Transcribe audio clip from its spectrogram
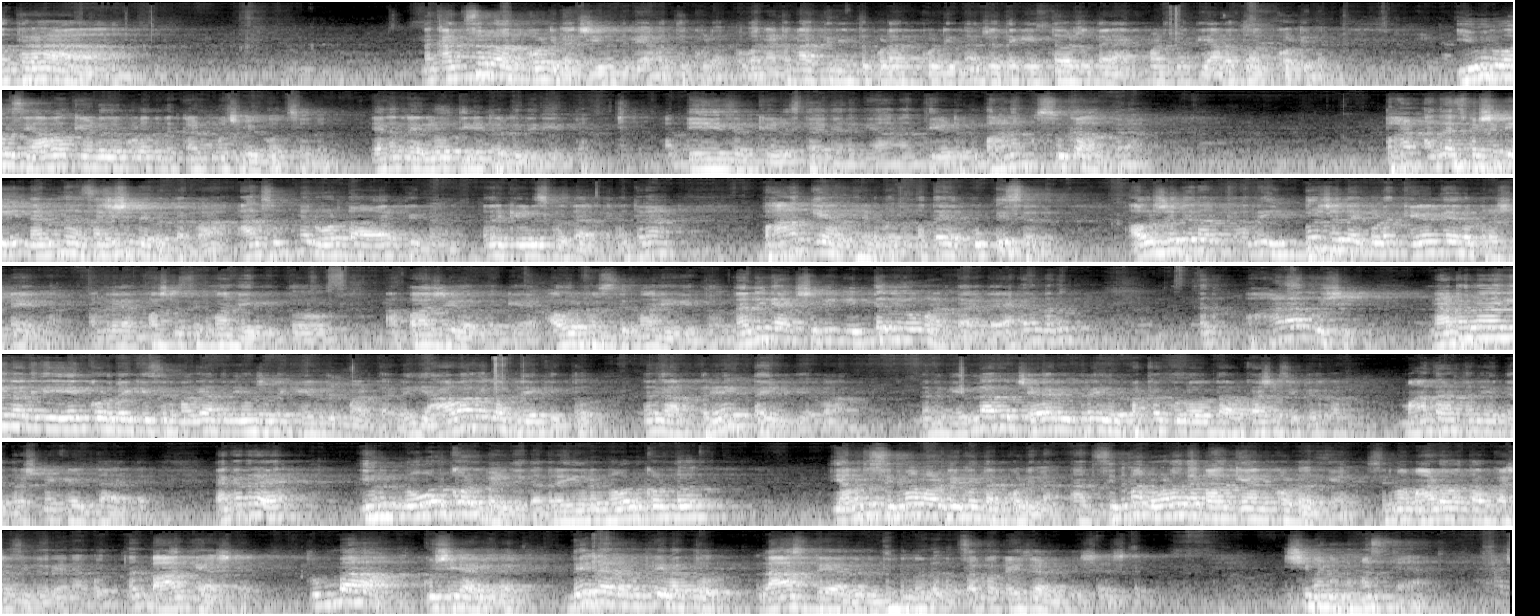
ಒಂಥರ ನಾ ಕನ್ಸಲ್ಲೂ ಅನ್ಕೊಂಡಿಲ್ಲ ಜೀವನದಲ್ಲಿ ಯಾವತ್ತೂ ಕೂಡ. ಒಬ್ಬ ನಟನಾಗ್ತೀನಿ ಅಂತ ಕೂಡ ಅನ್ಕೊಂಡಿಲ್ಲ, ಜೊತೆಗೆ ಇಂಥವ್ರ ಜೊತೆ ಆಕ್ಟ್ ಮಾಡ್ತೀನಿ ಅಂತ ಯಾವತ್ತೂ ಅನ್ಕೊಂಡಿಲ್ಲ. ಇವ್ರ ವಾಯ್ಸ್ ಯಾವಾಗ ಕೇಳಿದ್ರು ಕೂಡ ನನಗೆ ಕಣ್ಣು ಮುಚ್ಚಬೇಕು ಅನ್ಸೋದು. ಯಾಕಂದ್ರೆ ಎಲ್ಲೋ ಥಿಯೇಟರ್ ಇದ್ದೀನಿ ಅಂತ. ಅಬೇಸನ್ ಕೇಳಿಸ್ತಾ ಇದೆ ನನಗೆ, ಆ ನನ್ನ ಥಿಯೇಟರ್ ಬಹಳ ಸುಖ ಅಂತಾರ ಬಹಳ, ಅಂದ್ರೆ ಸ್ಪೆಷಲಿ ನನ್ನ ಸಜೆಷನ್ ಇರುತ್ತಲ್ವಾ? ಆ ಸುಮ್ಮನೆ ನೋಡ್ತಾ ಇರ್ತೀನಿ ನಾನು. ಅಂದ್ರೆ ಕೇಳಿಸ್ಕೊತಾ ಇರ್ತೀನಿ. ಒಂಥರ ಭಾಗ್ಯ ಅಂತ ಹೇಳ್ಬೋದು. ಮತ್ತೆ ಉಪ್ಪಿ ಸರ್ ಅವ್ರ ಜೊತೆ ನಾನು ಅಂದ್ರೆ ಇಬ್ಬರ ಜೊತೆ ಕೂಡ ಕೇಳದೇ ಇರೋ ಪ್ರಶ್ನೆ ಇಲ್ಲ. ಅಂದ್ರೆ ಫಸ್ಟ್ ಸಿನಿಮಾ ಹೇಗಿತ್ತು, ಅಪ್ಪಾಜಿ ಅವ್ರ ಬಗ್ಗೆ, ಅವ್ರ ಫಸ್ಟ್ ಸಿನಿಮಾ ಹೇಗಿತ್ತು. ನನಗೆ ಆಕ್ಚುಲಿ ಇಂಟರ್ವ್ಯೂ ಮಾಡ್ತಾ ಇದ್ದೆ. ಯಾಕಂದ್ರೆ ನನಗೆ ನನಗೆ ಬಹಳ ಖುಷಿ. ನಟನಾಗಿ ನನಗೆ ಏನು ಕೊಡ್ಬೇಕು ಈ ಸಿನಿಮಾಗೆ, ಅದನ್ನ ಇವ್ರ ಜೊತೆ ಕೇಳಿ ಮಾಡ್ತಾ ಇದ್ದೆ. ಯಾವಾಗೆಲ್ಲ ಬ್ರೇಕ್ ಇತ್ತು, ನನಗೆ ಆ ಬ್ರೇಕ್ ಟೈಮ್ ಇದೆಯಲ್ವಾ ನನಗೆ ಎಲ್ಲಾದ್ರೂ ಚೇರ್ ಇದ್ರೆ ಇವ್ರ ಪಕ್ಕ ಕೂರುವಂತ ಅವಕಾಶ ಸಿಕ್ಕಿದ್ರೆ ನಾನು ಮಾತಾಡ್ತಾನೆ ಇದ್ದೆ, ಪ್ರಶ್ನೆ ಕೇಳ್ತಾ ಇದ್ದೆ. ಯಾಕಂದ್ರೆ ಇವ್ರು ನೋಡ್ಕೊಂಡು ಬೆಳೆದಿದ್ದೆ. ಅಂದ್ರೆ ಇವ್ರನ್ನ ನೋಡ್ಕೊಂಡು ಯಾವತ್ತು ಸಿನಿಮಾ ಮಾಡಬೇಕು ಅಂತ ಅನ್ಕೊಂಡಿಲ್ಲ. ನಾನು ಸಿನಿಮಾ ನೋಡೋದೇ ಭಾಗ್ಯ ಅನ್ಕೊಂಡವ್ರಿಗೆ. ಸಿನಿಮಾ ಮಾಡುವಂತ ಅವಕಾಶ ಸಿಕ್ಕಿದ್ರೆ ಏನಾಗೋದು ನನ್ನ ಭಾಗ್ಯ ಅಷ್ಟೇ. ತುಂಬಾ ಖುಷಿಯಾಗಿದೆ. ಬೇಜಾರಾಗುತ್ತೆ ಇವತ್ತು ಲಾಸ್ಟ್ ಡೇ ಆಗಿರೋದು ಸ್ವಲ್ಪ ಬೇಜಾರಿದೆ ವಿಷಯ ಅಷ್ಟೇ ಶಿವಣ್ಣ, ನಮಸ್ತೆ.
